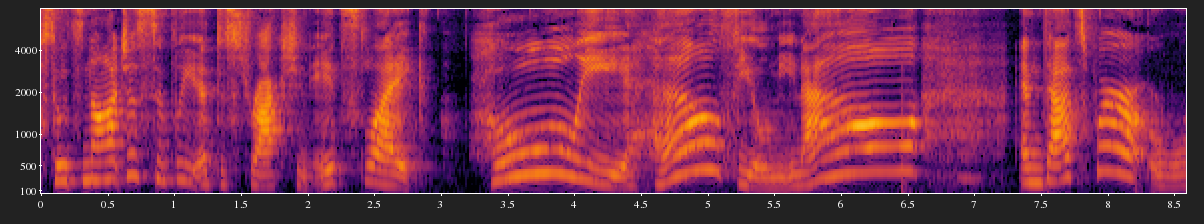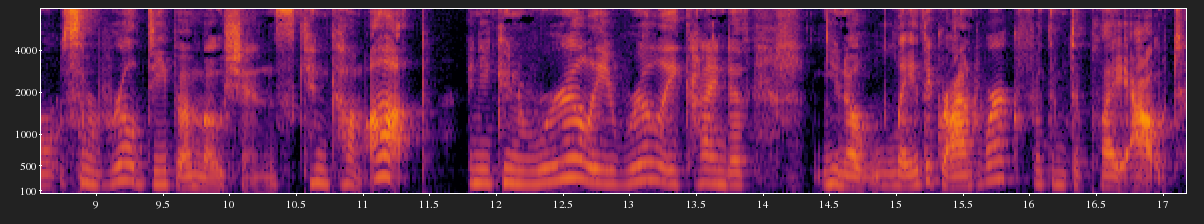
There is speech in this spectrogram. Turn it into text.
So it's not just simply a distraction, it's like, holy hell, feel me now. And that's where some real deep emotions can come up. And you can really, really kind of, you know, lay the groundwork for them to play out.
